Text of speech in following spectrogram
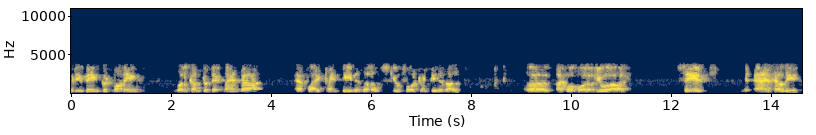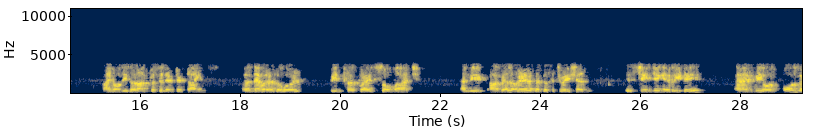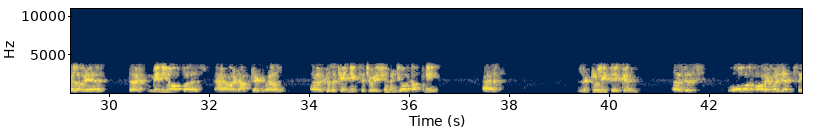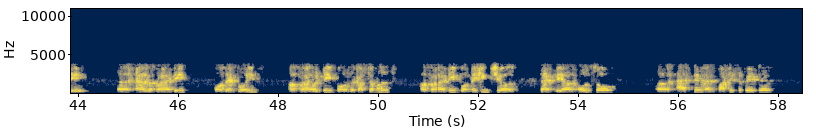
Good evening, good morning. Welcome to Tech Mahindra FY 2020 results, Q4 2020 results. Uh, I hope all of you are safe and healthy. I know these are unprecedented times. Uh, never has the world been surprised so much, and we are well aware that the situation is changing every day, and we are all well aware that many of us have adapted well uh, to the changing situation, and your company has literally taken uh, this war or emergency uh, as a priority for the employees, a priority for the customers, a priority for making sure that we are also Uh, active and participative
